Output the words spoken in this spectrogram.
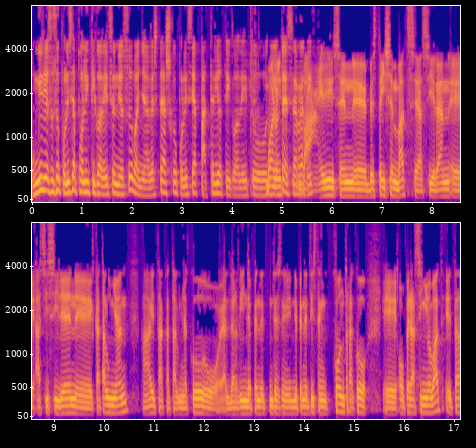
Ongi diozu polizia politikoa deitzen diozu, baina beste asko polizia patriotikoa deitu bueno, diote, zergatik? Bai, zen e, beste izen bat, ze hasieran e, hasi ziren e, Katalunian, ba, eta Kataluniako alderdi independentisten kontrako e, operazio bat, eta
